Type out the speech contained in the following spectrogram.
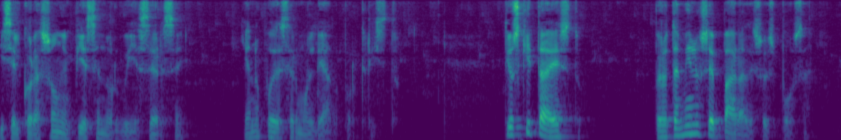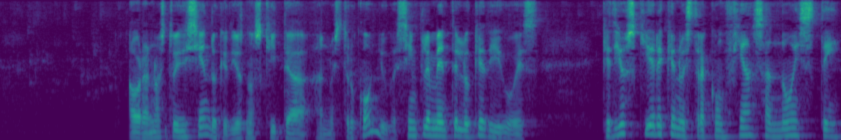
y si el corazón empieza a enorgullecerse, ya no puede ser moldeado por Cristo. Dios quita esto, pero también lo separa de su esposa. Ahora no estoy diciendo que Dios nos quita a nuestro cónyuge, simplemente lo que digo es que Dios quiere que nuestra confianza no esté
